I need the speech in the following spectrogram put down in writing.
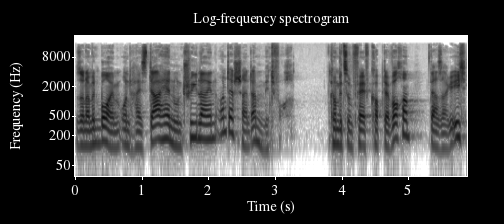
sondern mit Bäumen und heißt daher nun Treeline und erscheint am Mittwoch. Kommen wir zum Fave Cop der Woche. Da sage ich,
